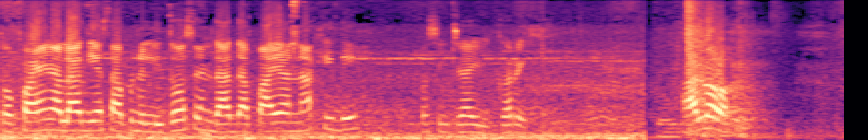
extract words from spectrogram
તો ફાઇનલ આ ગેસ આપણે લીધો છે ને દાદા પાયા નાખી દે પછી જાય કરે હાલો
